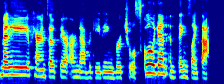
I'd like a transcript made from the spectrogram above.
many parents out there are navigating virtual school again and things like that.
